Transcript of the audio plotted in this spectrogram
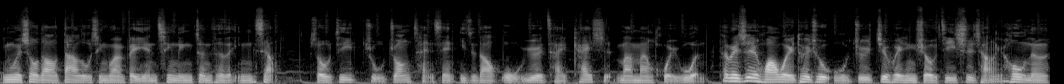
因为受到大陆新冠肺炎清零政策的影响。手机组装产线一直到五月才开始慢慢回稳，特别是华为退出五 G 智慧型手机市场以后呢，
